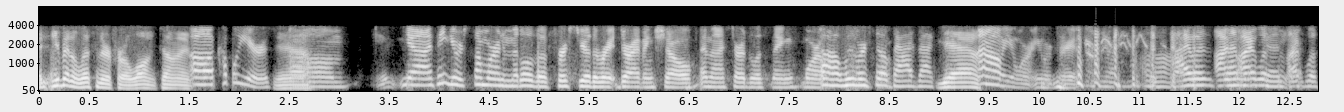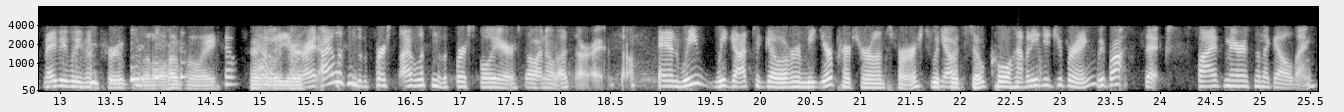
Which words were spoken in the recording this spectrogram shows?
And you've been a listener for a long time. Uh, a couple years. Yeah. Um, yeah, I think you were somewhere in the middle of the first year of the ra- driving show, and then I started listening more. Oh, we were so bad back then. yeah. Oh, you weren't. You were great. Oh, I was. I, I was listened. I've listened. Maybe we've improved a little, hopefully, over the years. all right. I listened to the first. I've listened to the first full year, so I know that's all right. So And we we got to go over and meet your Percherons first, which Yep. was so cool. How many did you bring? we brought six, five mares and a gelding.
